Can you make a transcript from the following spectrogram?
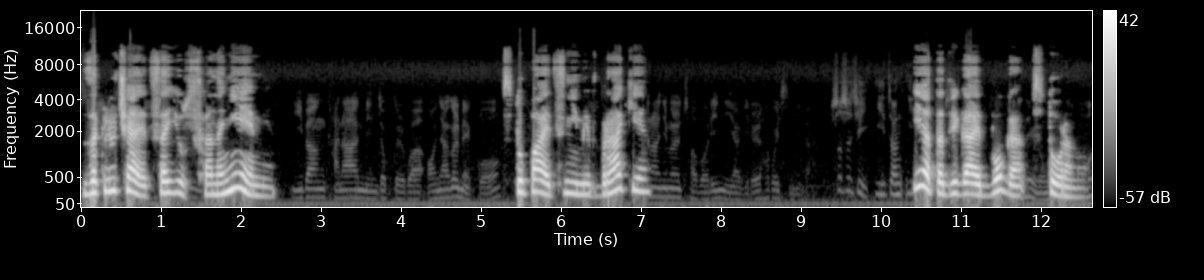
заключает союз с хананеями, вступает с ними в браки и отодвигает Бога в сторону.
